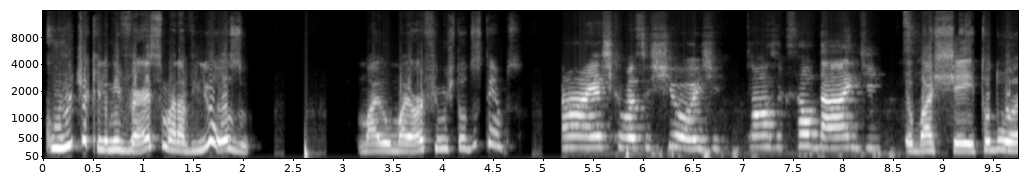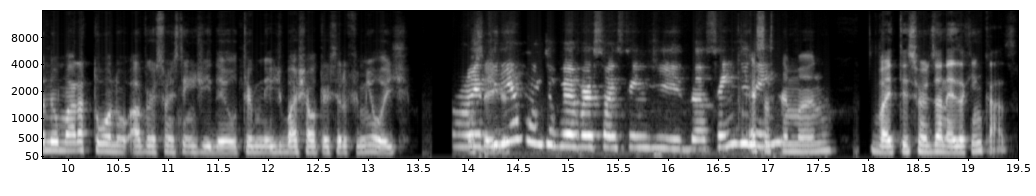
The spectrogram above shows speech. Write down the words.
curte aquele universo maravilhoso. Mas o maior filme de todos os tempos. Ai, acho que eu vou assistir hoje. Nossa, que saudade. Eu baixei, todo ano eu maratono a versão estendida. Eu terminei de baixar o terceiro filme hoje. Ai, eu seja- queria muito ver a versão estendida. Sem de Essa nem... semana vai ter Senhor dos Anéis aqui em casa.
